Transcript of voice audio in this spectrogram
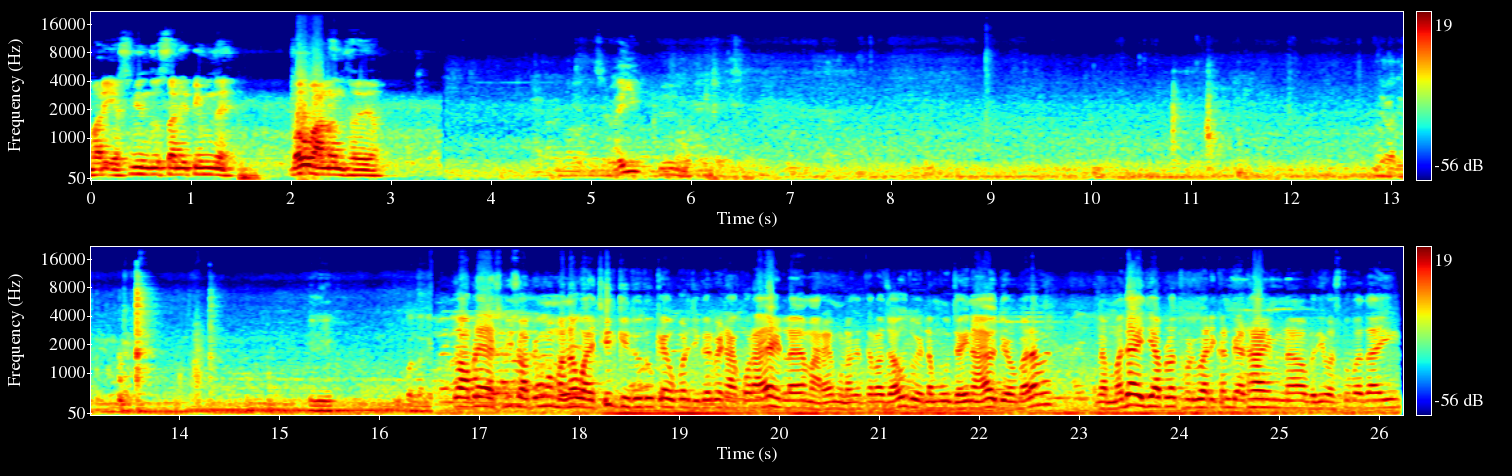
અમારી એસબી હિન્દુસ્તાની ટીમને બહુ આનંદ થયો. તો આપણે એસબી શોપિંગમાં મને વહેથી જ કીધું હતું કે ઉપર જીગરભાઈ ઠાકોર આવ્યા એટલે મારે મુલાકાત કરવા જવું હતું એટલે હું જઈને આવ્યો હતો બરાબર? એટલે મજા આવી ગઈ આપણે થોડી વાર એકન બેઠા, એમને બધી વસ્તુ બતાવી.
